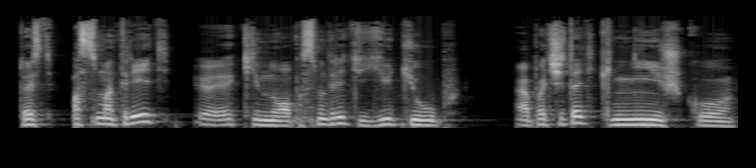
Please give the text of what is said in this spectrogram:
То есть посмотреть э, кино, посмотреть YouTube, а почитать книжку,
